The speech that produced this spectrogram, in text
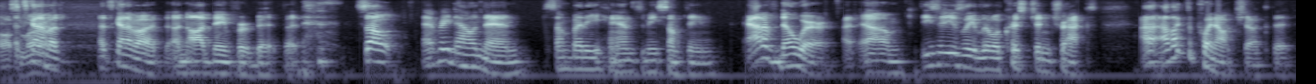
Awesome. That's kind of a that's kind of a, an odd name for a bit, but so every now and then somebody hands me something out of nowhere. Um, these are usually little Christian tracks. I, I like to point out, Chuck, that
